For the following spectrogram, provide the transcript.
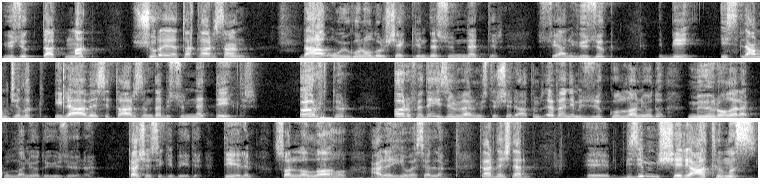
Yüzük takmak şuraya takarsan daha uygun olur şeklinde sünnettir. Yani yüzük bir İslamcılık ilavesi tarzında bir sünnet değildir. Örftür. Örfe de izin vermiştir şeriatımız. Efendimiz yüzük kullanıyordu. Mühür olarak kullanıyordu yüzüğünü. Kaşesi gibiydi diyelim sallallahu aleyhi ve sellem. Kardeşler e, bizim şeriatımız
